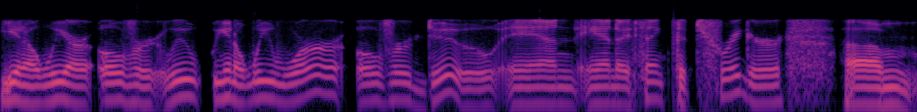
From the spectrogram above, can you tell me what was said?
you know, we are over. We you know we were overdue, and and I think the trigger, um,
